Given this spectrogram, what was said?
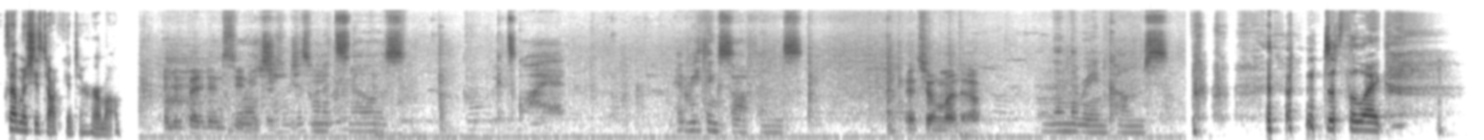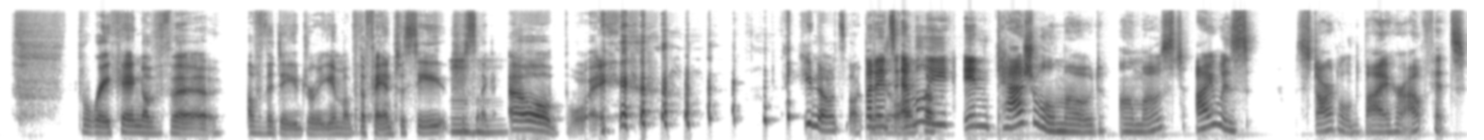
except when she's talking to her mom. Independence The world changes when it snows. It's quiet. Everything softens. It's your mother. And then the rain comes. just the like breaking of the of the daydream of the fantasy. Just like, Mhm. oh boy. you know it's not But it's go well. So- Emily in casual mode almost. I was startled by her outfits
